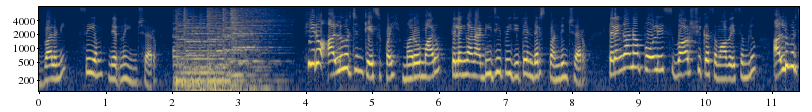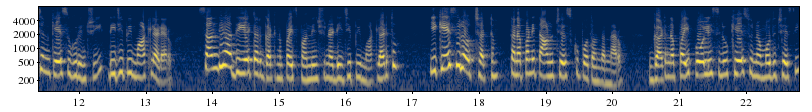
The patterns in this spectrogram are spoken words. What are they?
ఇవ్వాలని సీఎం నిర్ణయించారు. హీరో అల్లు అర్జున్ కేసుపై మరోమారు తెలంగాణ డీజీపీ జితేందర్ స్పందించారు. తెలంగాణ పోలీస్ వార్షిక సమావేశంలో అల్లు అర్జున్ కేసు గురించి డీజీపీ మాట్లాడారు. సంధ్యా థియేటర్ ఘటనపై స్పందించిన డీజీపీ మాట్లాడుతూ ఈ కేసులో చట్టం తన పని తాను చేసుకుపోతోందన్నారు. ఘటనపై పోలీసులు కేసు నమోదు చేసి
